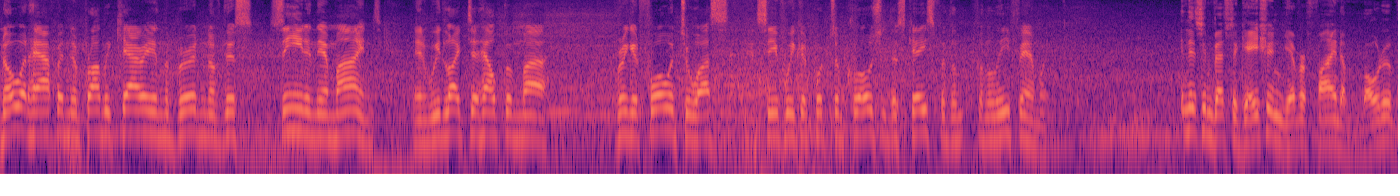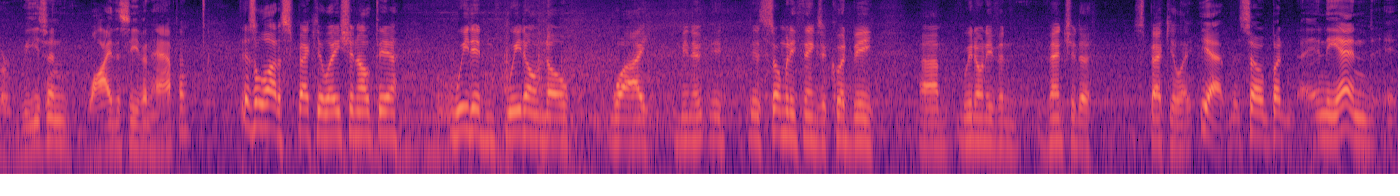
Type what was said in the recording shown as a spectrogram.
know what happened. They're probably carrying the burden of this scene in their minds, and we'd like to help them uh, bring it forward to us and see if we could put some closure to this case for the for the Lee family. In this investigation, you ever find a motive or reason why this even happened? There's a lot of speculation out there. We didn't. We don't know why. I mean, it, it, there's so many things it could be. Um, we don't even venture to speculate. Yeah. So, but in the end, it,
